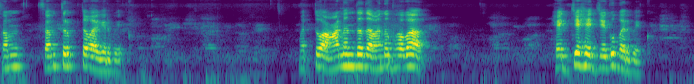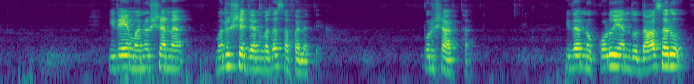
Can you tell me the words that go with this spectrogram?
ಸಂ, ಸಂತೃಪ್ತವಾಗಿರಬೇಕು. ಮತ್ತು ಆನಂದದ ಅನುಭವ ಹೆಜ್ಜೆ ಹೆಜ್ಜೆಗೂ ಬರಬೇಕು. ಇದೇ ಮನುಷ್ಯನ, ಮನುಷ್ಯ ಜನ್ಮದ ಸಫಲತೆ. ಪುರುಷಾರ್ಥ. ಇದನ್ನು ಕೊಡು ಎಂದು ದಾಸರು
